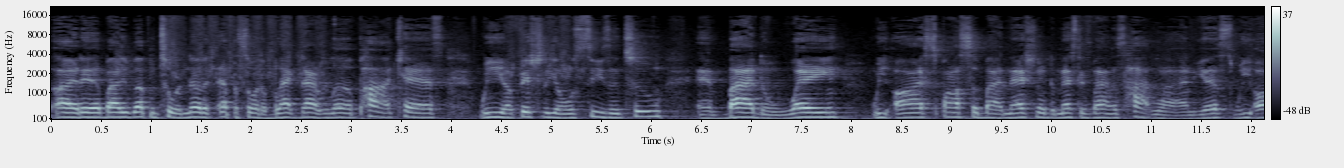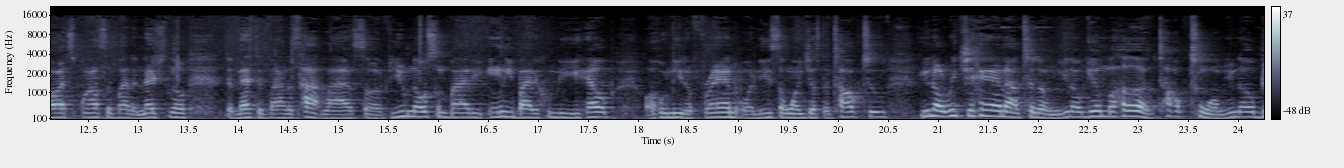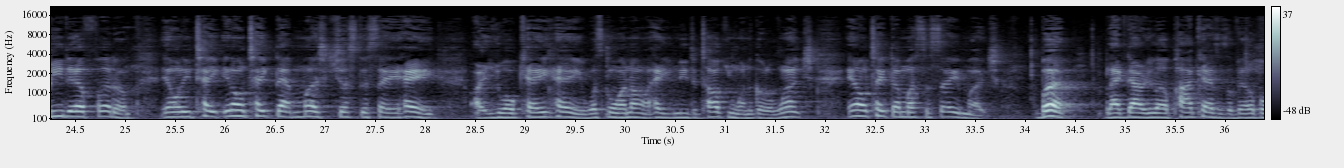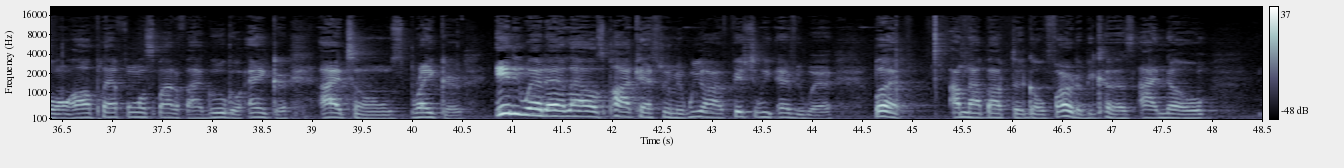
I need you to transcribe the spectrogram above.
All right, everybody, welcome to another episode of Black Diary Love Podcast. We are officially on season two, and by the way, we are sponsored by National Domestic Violence Hotline. Yes, we are sponsored by the National Domestic Violence Hotline. So if you know somebody, anybody who need help or who need a friend or need someone just to talk to, you know, reach your hand out to them. You know, give them a hug, talk to them. You know, be there for them. It only take it don't take that much just to say, hey. Are you okay? Hey, what's going on? Hey, you need to talk. You want to go to lunch? It don't take that much to say much. But Black Diary Love Podcast is available on all platforms Spotify, Google, Anchor, iTunes, Breaker, anywhere that allows podcast streaming. We are officially everywhere. But I'm not about to go further because I know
